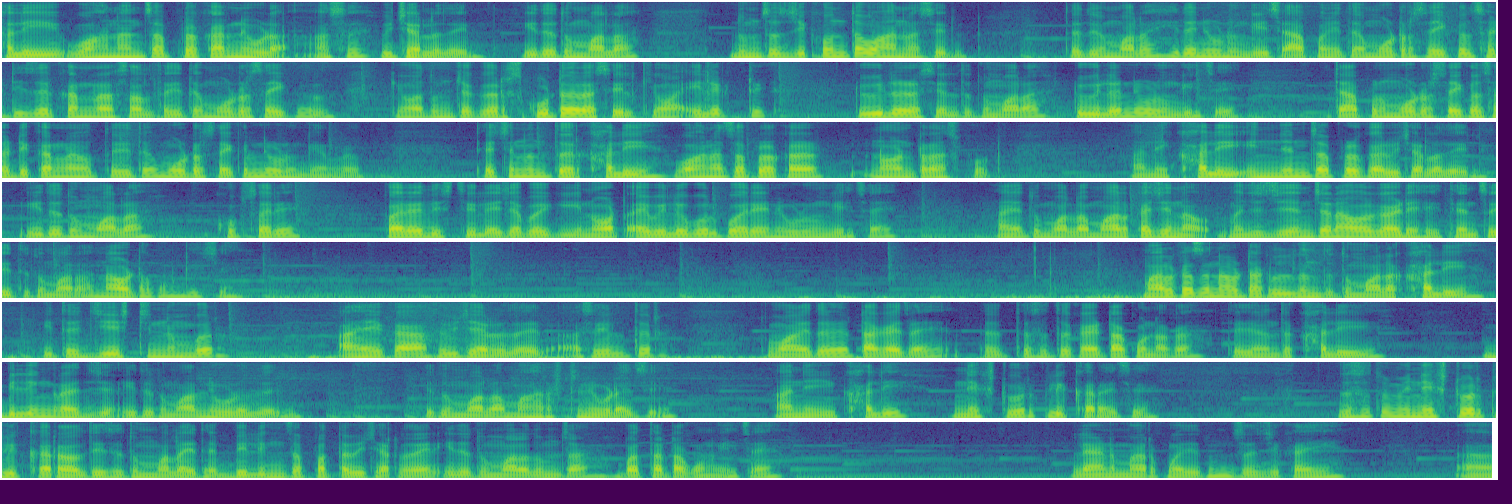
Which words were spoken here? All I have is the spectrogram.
खाली वाहनांचा प्रकार निवडा असं विचारलं जाईल. इथं तुम्हाला तुमचं जे कोणतं वाहन असेल तर तुम्हाला इथं निवडून घ्यायचं. आपण इथं मोटरसायकलसाठी जर करणार असाल तर इथं मोटरसायकल किंवा तुमच्याकडे स्कूटर असेल किंवा इलेक्ट्रिक टू व्हीलर असेल तर तुम्हाला टू व्हीलर निवडून घ्यायचं आहे इथं आपण मोटरसायकलसाठी करणार आहोत तर इथं मोटरसायकल निवडून घेणार आहोत. त्याच्यानंतर खाली वाहनाचा प्रकार नॉन ट्रान्सपोर्ट आणि खाली इंजिनचा प्रकार विचारला जाईल. इथं तुम्हाला खूप सारे पर्याय दिसतील. याच्यापैकी नॉट अवेलेबल पर्याय निवडून घ्यायचा आहे. आणि तुम्हाला मालकाचे नाव म्हणजे ज्यांच्या नावावर गाडी आहे त्यांचं इथं तुम्हाला नाव टाकून घ्यायचं आहे मालकाचं नाव टाकल्यानंतर तुम्हाला खाली इथं जी एस टी नंबर आहे का असं विचारलं जाईल. असेल तर तुम्हाला इथं टाकायचं आहे. तर तसं तर काय टाकू नका. त्याच्यानंतर खाली बिलिंग राज्य इथं तुम्हाला निवडलं जाईल. हे तुम्हाला महाराष्ट्र निवडायचे आणि खाली नेक्स्टवर क्लिक करायचं आहे जसं तुम्ही नेक्स्टवर क्लिक कराल तिथे तुम्हाला इथं बिलिंगचा पत्ता विचारला जाईल. इथं तुम्हाला तुमचा पत्ता टाकून घ्यायचा आहे. लँडमार्कमध्ये तुमचं जे काही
